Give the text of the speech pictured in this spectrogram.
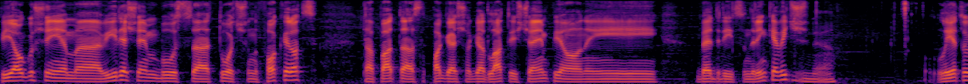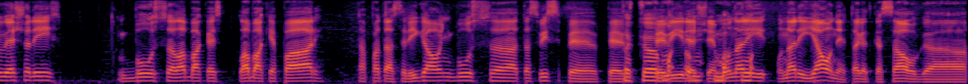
pieaugušajiem vīriešiem būs Točs un Fokerots. Tāpat tās pagājušā gada Latvijas čempioni Bedrīts un Rinkevičs. Jā. Lietuvieši arī būs labākais, labākie pāri. Tāpat tās arī Igauni būs tas visi pie, pie, kā pie vīriešiem. Un arī, un arī jaunie tagad, kas auga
